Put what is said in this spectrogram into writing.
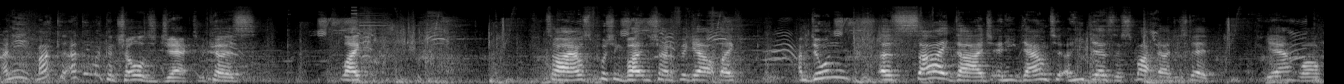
I need my. I think my controller's jacked because, like, sorry, I was pushing buttons trying to figure out like, I'm doing a side dodge and he down to he does the spot dodge instead. Yeah, well.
